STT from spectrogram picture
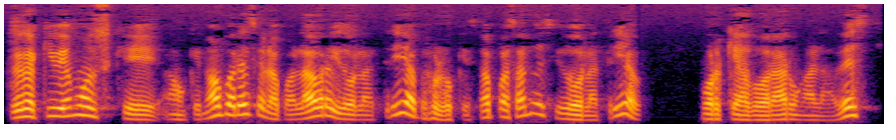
Entonces aquí vemos que, aunque no aparece la palabra idolatría, pero lo que está pasando es idolatría, porque adoraron a la bestia.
